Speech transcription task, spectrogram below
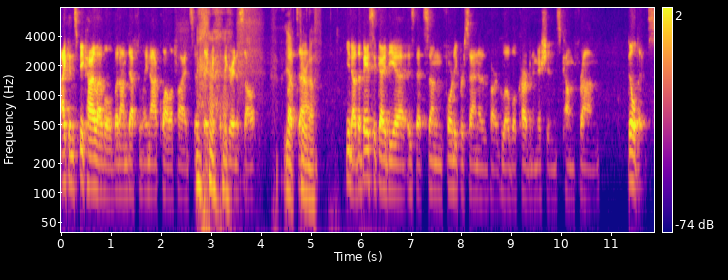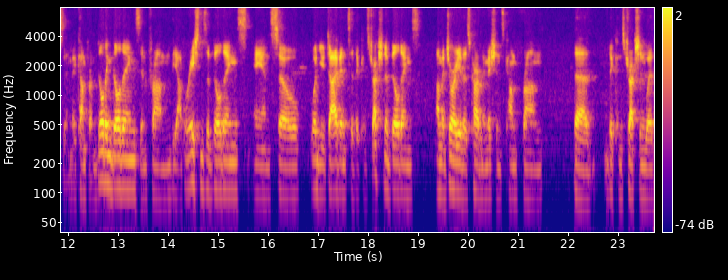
I can speak high level, but I'm definitely not qualified. So take it with a grain of salt. yeah, but, fair um, enough. You know, the basic idea is that some 40% of our global carbon emissions come from buildings, and they come from building buildings and from the operations of buildings. And so, when you dive into the construction of buildings, a majority of those carbon emissions come from the the construction with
